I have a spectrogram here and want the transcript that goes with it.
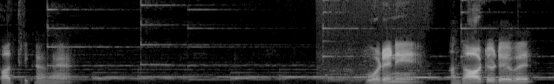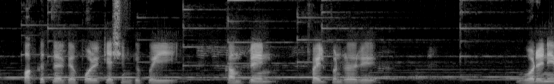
பார்த்துருக்காங்க. உடனே அந்த ஆட்டோ டிரைவர் பக்கத்தில் இருக்க போலீஸ் ஸ்டேஷனுக்கு போய் கம்ப்ளைண்ட் ஃபைல் பண்ணுறாரு உடனே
